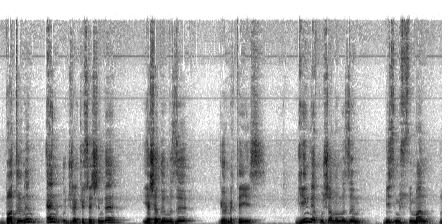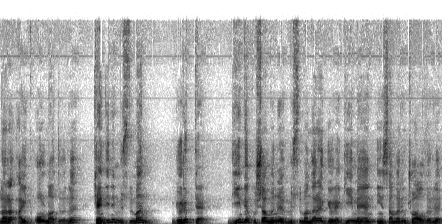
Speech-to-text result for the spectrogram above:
batının en ucra köşesinde yaşadığımızı görmekteyiz. Giyim ve kuşamımızın biz Müslümanlara ait olmadığını, kendini Müslüman görüp de giyim ve kuşamını Müslümanlara göre giymeyen insanların çoğaldığını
